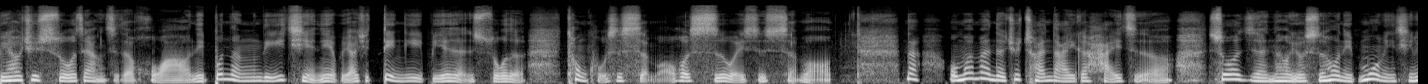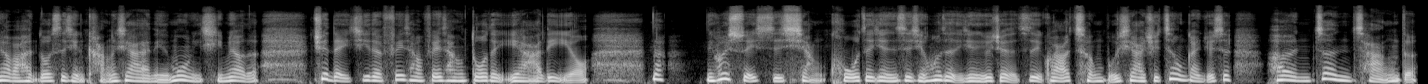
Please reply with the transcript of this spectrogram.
不要去说这样子的话哦，你不能理解，你也不要去定义别人说的痛苦是什么或思维是什么。那我慢慢的去传达一个孩子哦，说人哦，有时候你莫名其妙把很多事情扛下来，你莫名其妙的去累积了非常非常多的压力哦，那。你会随时想哭这件事情，或者已经就觉得自己快要撑不下去，这种感觉是很正常的，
